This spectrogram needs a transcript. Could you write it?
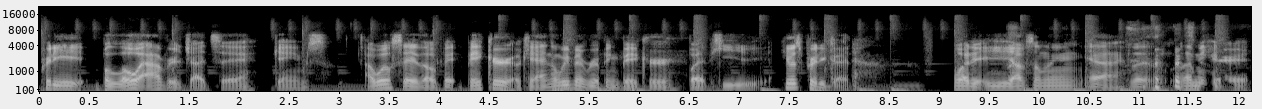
Pretty below average, I'd say, games. I will say though, ba- Baker. Okay, I know we've been ripping Baker, but he he was pretty good. What you have something? Yeah, let, let me hear it.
